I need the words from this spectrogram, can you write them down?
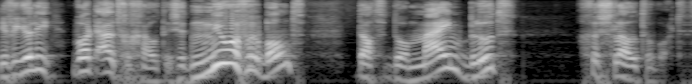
die voor jullie wordt uitgegoten, is het nieuwe verbond dat door mijn bloed gesloten wordt.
